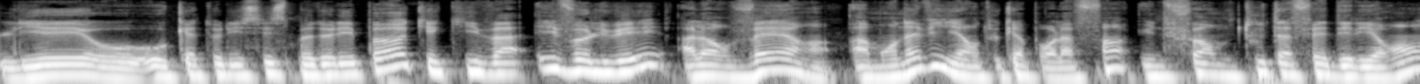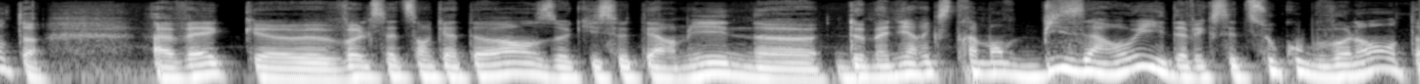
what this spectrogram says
lié au, au catholicisme de l'époque et qui va évoluer alors vers, à mon avis, en tout cas pour la fin, une forme tout à fait délirante avec euh, Vol 714 qui se termine euh, de manière extrêmement bizarroïde avec cette soucoupe volante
